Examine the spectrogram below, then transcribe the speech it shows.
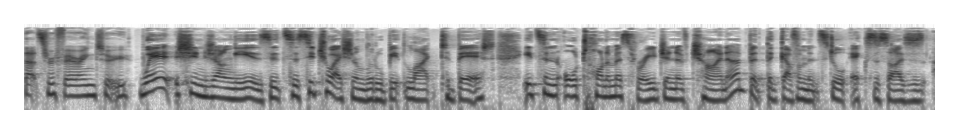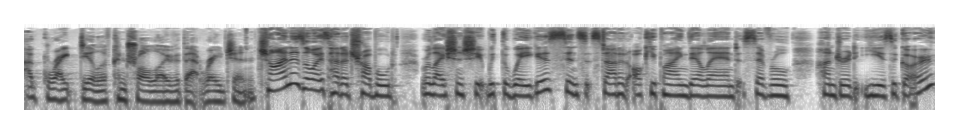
that's referring to. Where Xinjiang is, it's a situation a little bit like Tibet. It's an autonomous region of China, but the government still exercises a great deal of control over that region. China China's always had a troubled relationship with the Uyghurs since it started occupying their land several hundred years ago.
